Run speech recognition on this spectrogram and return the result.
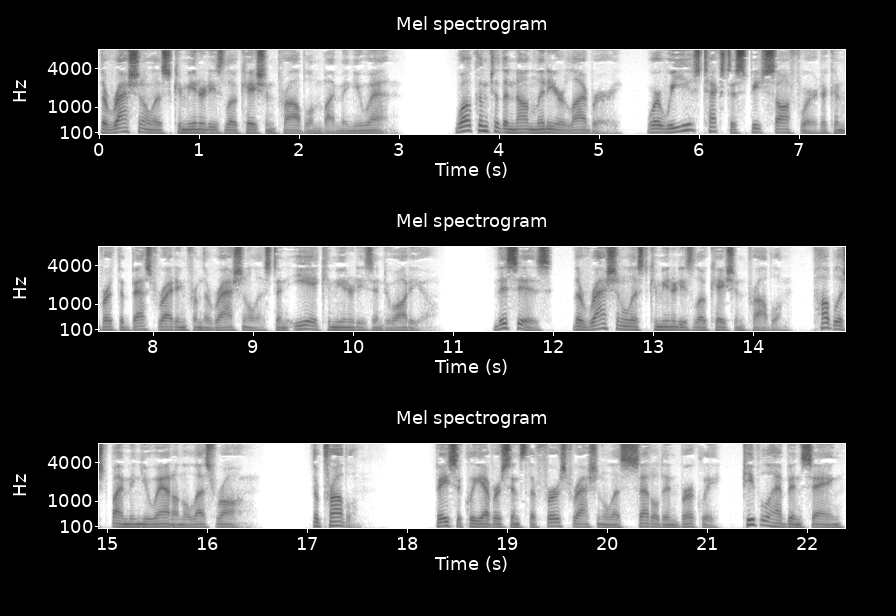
The Rationalist Community's Location Problem by mingyuan. Welcome to the Nonlinear Library, where we use text to speech software to convert the best writing from the rationalist and EA communities into audio. This is The Rationalist Community's Location Problem, published by mingyuan on the LessWrong. The problem. Basically, ever since the first rationalists settled in Berkeley, people have been saying,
